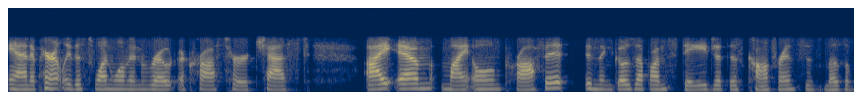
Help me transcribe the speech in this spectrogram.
and apparently, this one woman wrote across her chest, I am my own prophet, and then goes up on stage at this conference, this Muslim.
